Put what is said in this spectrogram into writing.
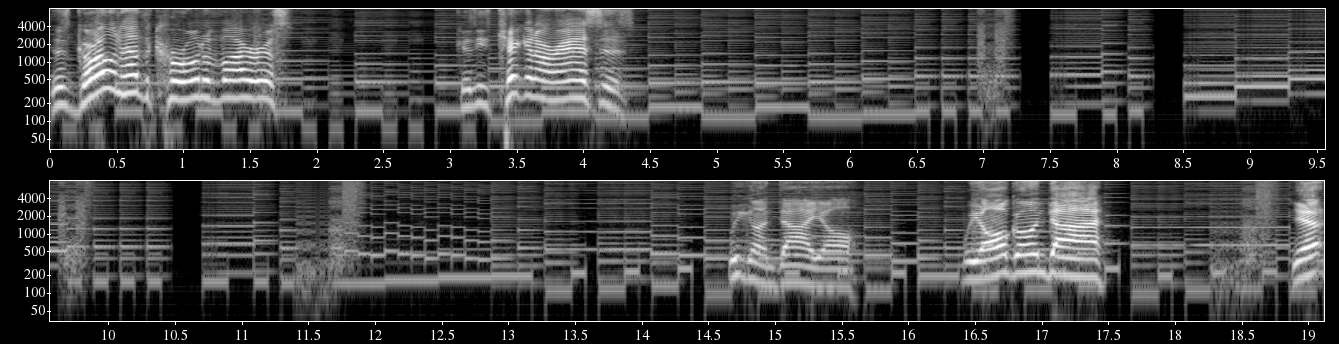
Does Garland have the coronavirus? Because he's kicking our asses. We gonna die, y'all. We all gonna die. Yeah.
